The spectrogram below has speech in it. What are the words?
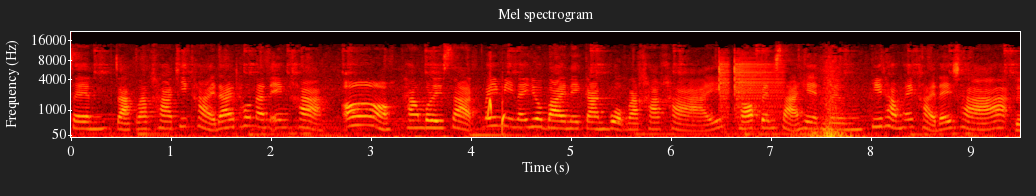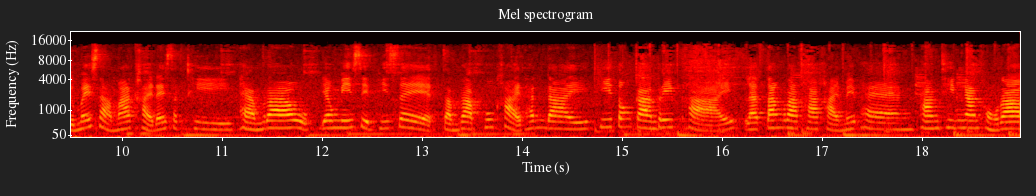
3%จากราคาที่ขายได้เท่านั้นเองค่ะอ้อทางบริษัทไม่มีนโยบายในการบวกราคาขาย เพราะเป็นสาเหตุหนึ่งที่ทำให้ขายได้ช้า หรือไม่สามารถขายได้สักที แถมเรายังมีสิทธิพิเศษสำหรับผู้ขายท่านใดที่ต้องการรีบขาย และตั้งราคาขายไม่แพง ทางทีมงานของเรา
